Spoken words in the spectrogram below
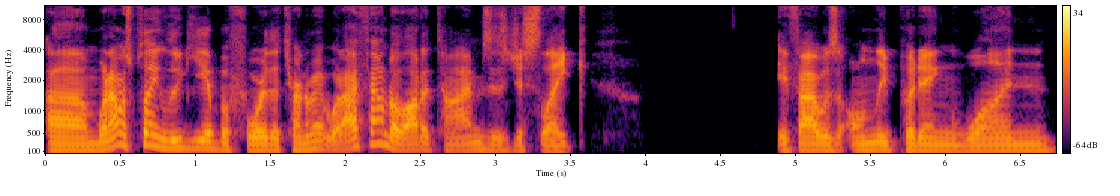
um, when I was playing Lugia before the tournament, what I found a lot of times is just like if I was only putting one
